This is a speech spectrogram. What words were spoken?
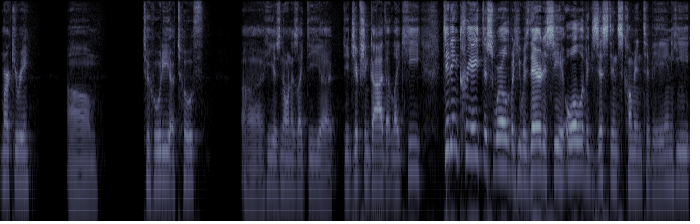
Mercury, um, Tahuti or Thoth. Uh, he is known as like the uh, the Egyptian god that like he didn't create this world, but he was there to see all of existence come into be, and he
